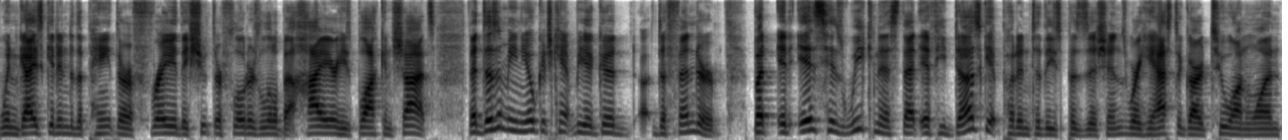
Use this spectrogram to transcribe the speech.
when guys get into the paint, they're afraid, they shoot their floaters a little bit higher, he's blocking shots. That doesn't mean Jokic can't be a good uh, defender, but it is his weakness that if he does get put into these positions where he has to guard two on one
